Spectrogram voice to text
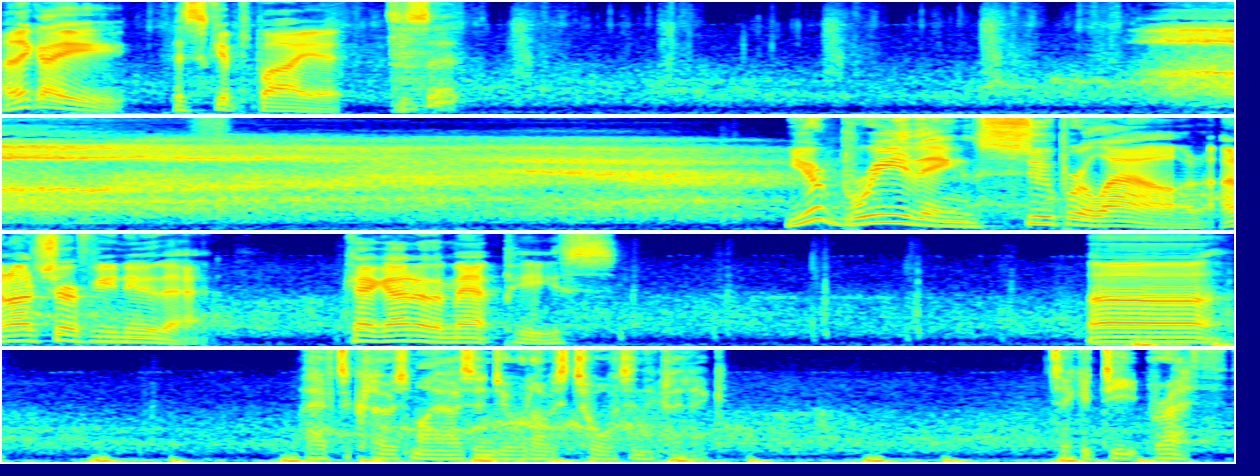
I think I, I skipped by it. Is this it? You're breathing super loud. I'm not sure if you knew that. Okay, I got another map piece. Uh, I have to close my eyes and do what I was taught in the clinic. Take a deep breath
